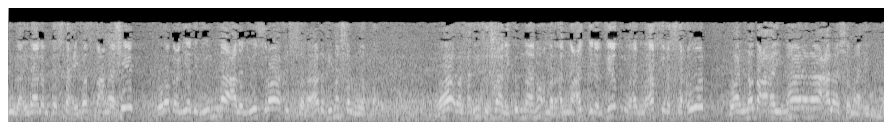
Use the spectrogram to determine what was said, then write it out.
الأولى إذا لم تستحي فاصنع ما شئت ووضع اليد اليمنى على اليسرى في الصلاة. هذا في نفس الموضع والحديث الثاني كنا نؤمر أن نعجل الفطر وأن نؤخر السحور وأن نضع أيماننا على شمائلنا.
